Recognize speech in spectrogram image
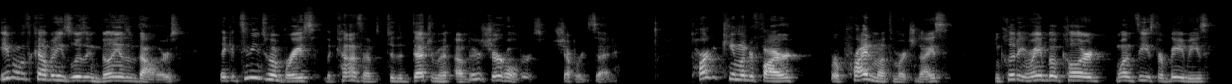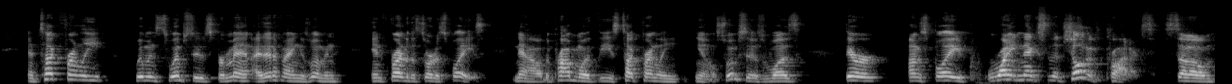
Even with companies losing billions of dollars, they continue to embrace the concept to the detriment of their shareholders, Shepard said. Target came under fire for Pride Month merchandise, including rainbow colored onesies for babies and tuck friendly women's swimsuits for men identifying as women in front of the store displays. Now, the problem with these tuck friendly, you know, swimsuits was they were on display right next to the children's products. So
